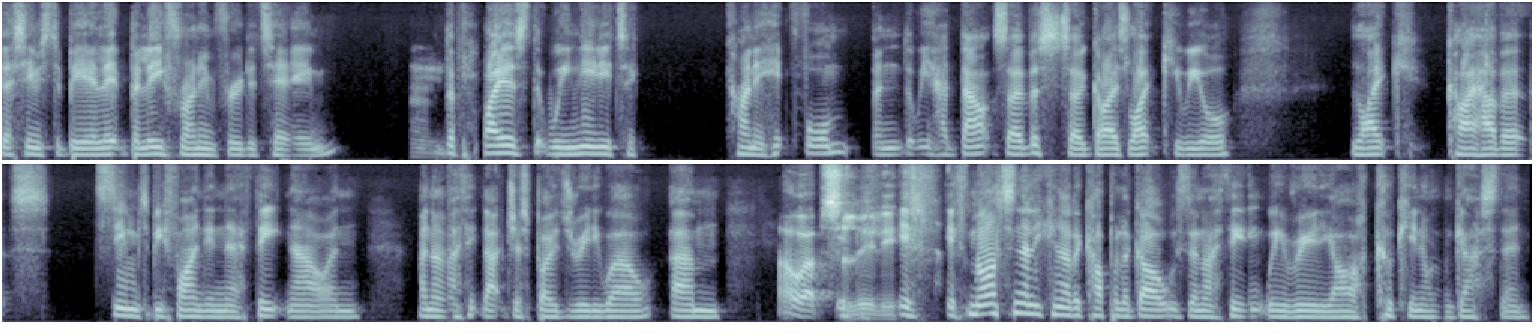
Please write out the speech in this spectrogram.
There seems to be a lit belief running through the team. Mm. The players that we needed to kind of hit form and that we had doubts over, so guys like Kiwior, like Kai Havertz, seem to be finding their feet now, and and I think that just bodes really well. Um, Oh, absolutely. If, if Martinelli can add a couple of goals, then I think we really are cooking on gas. Then,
